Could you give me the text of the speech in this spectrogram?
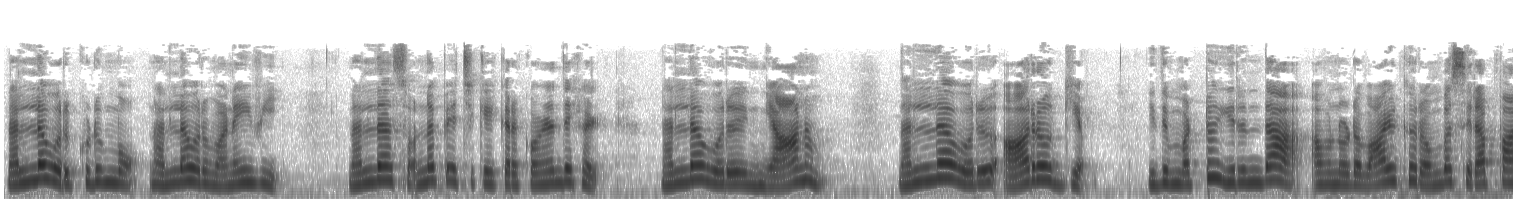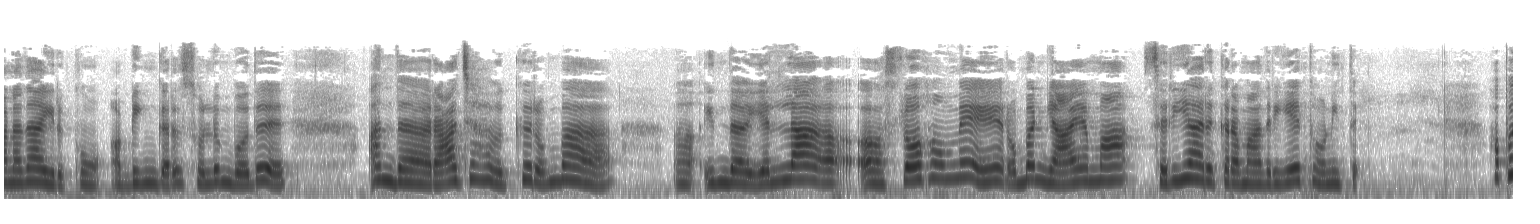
நல்ல ஒரு குடும்பம் நல்ல ஒரு மனைவி நல்ல சொன்ன பேச்சு கேட்குற குழந்தைகள் நல்ல ஒரு ஞானம் நல்ல ஒரு ஆரோக்கியம் இது மட்டும் இருந்தால் அவனோட வாழ்க்கை ரொம்ப சிறப்பானதாக இருக்கும் அப்படிங்கிறது சொல்லும்போது அந்த ராஜாவுக்கு ரொம்ப இந்த எல்லா ஸ்லோகமுமே ரொம்ப நியாயமாக சரியாக இருக்கிற மாதிரியே தோணித்து. அப்போ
